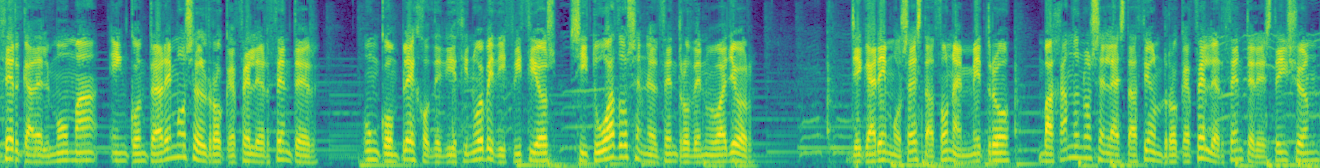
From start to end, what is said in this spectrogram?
Cerca del MoMA encontraremos el Rockefeller Center, un complejo de 19 edificios situados en el centro de Nueva York. Llegaremos a esta zona en metro bajándonos en la estación Rockefeller Center Station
